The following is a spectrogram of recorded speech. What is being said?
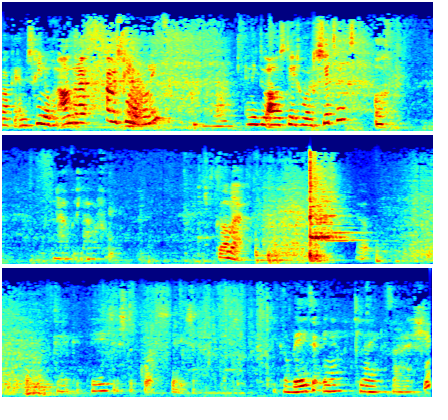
pakken. En misschien nog een andere, maar misschien nog niet. En ik doe alles tegenwoordig zittend. Oh, nou ik het. Kom maar. Zo. Kijk, deze is te kort, deze. Die kan beter in een klein vaasje.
